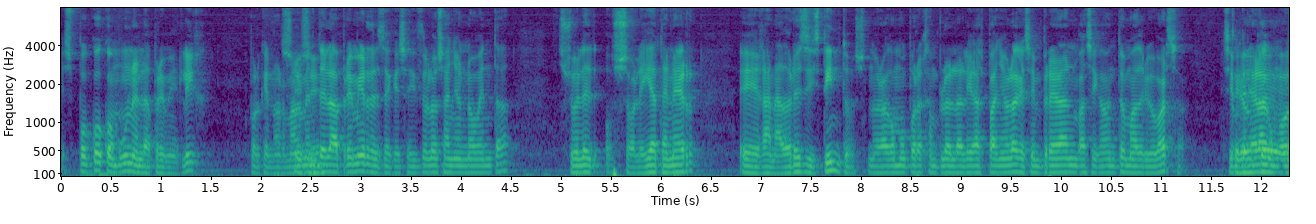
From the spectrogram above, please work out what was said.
es poco común en la Premier League. Porque normalmente sí. la Premier, desde que se hizo en los años 90, suele, o solía tener eh, ganadores distintos. No era como, por ejemplo, en la Liga Española, que siempre eran básicamente Madrid o Barça. Siempre Creo era que- como,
